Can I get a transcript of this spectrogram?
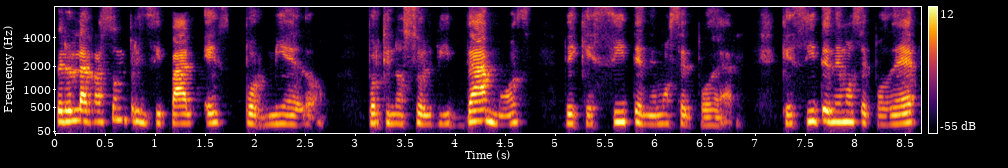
pero la razón principal es por miedo, porque nos olvidamos de que sí tenemos el poder, que sí tenemos el poder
